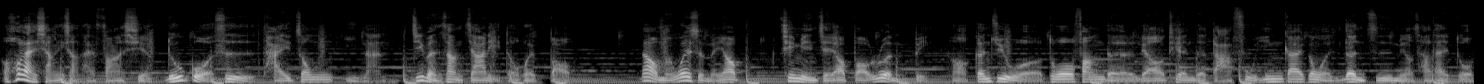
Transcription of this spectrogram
我后来想一想才发现，如果是台中以南，基本上家里都会包。那我们为什么要清明节要包润饼？哦，根据我多方的聊天的答复，应该跟我认知没有差太多。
